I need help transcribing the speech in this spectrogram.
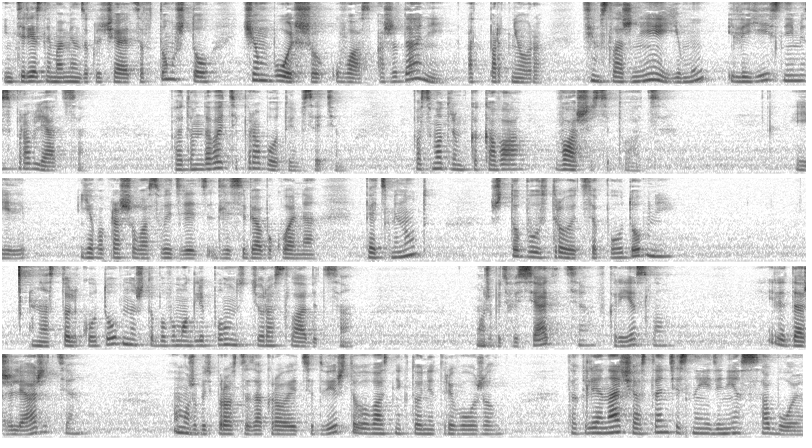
Интересный момент заключается в том, что чем больше у вас ожиданий от партнера, тем сложнее ему или ей с ними справляться. Поэтому давайте поработаем с этим. Посмотрим, какова ваша ситуация. И я попрошу вас выделить для себя буквально 5 минут, чтобы устроиться поудобней. Настолько удобно, чтобы вы могли полностью расслабиться. Может быть, вы сядете в кресло или даже ляжете, а может быть, просто закроете дверь, чтобы вас никто не тревожил. Так или иначе, останьтесь наедине с собой.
